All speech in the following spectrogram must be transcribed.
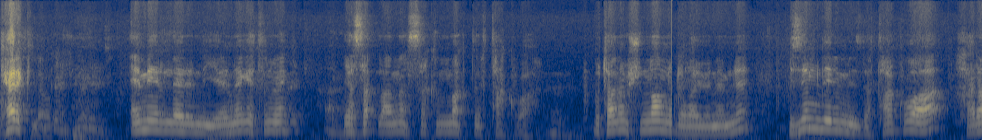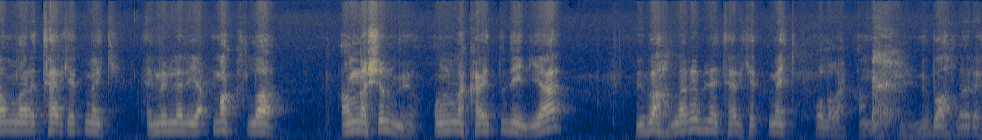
terkle olur. Emirlerini yerine getirmek, yasaklarından sakınmaktır takva. Bu tanım şundan dolayı önemli. Bizim dilimizde takva haramları terk etmek, emirleri yapmakla anlaşılmıyor. Onunla kayıtlı değil. Ya mübahları bile terk etmek olarak anlaşılıyor. Mübahları,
